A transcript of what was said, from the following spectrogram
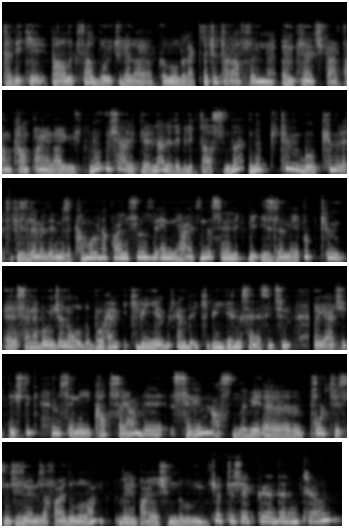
tabii ki sağlıksal boyutuyla da alakalı olarak kötü taraflarını ön plana çıkartan kampanyalar yürütüyor. Bu 3 aylık verilerle de birlikte aslında bu tüm bu kümülatif izlemelerimizi kamuoyuyla paylaşıyoruz ve en nihayetinde senelik bir izleme yapıp tüm e, sene boyunca ne oldu? Bu hem 2021 hem de 2020 senesi için gerçekleştik. Tüm seneyi kapsayan ve senenin aslında bir e, portresini çizmemize faydalı olan veri paylaşımında bulunuyor. Çok teşekkür ederim Can.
